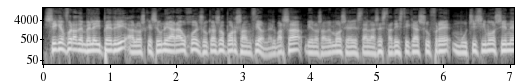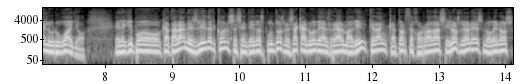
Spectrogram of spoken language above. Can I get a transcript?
Siguen fuera Dembélé y Pedri, a los que se une Araujo en su caso por sanción. El Barça, bien lo sabemos y ahí están las estadísticas, sufre muchísimo sin el uruguayo. El equipo catalán es líder con 62 puntos, le saca 9 al Real Madrid, quedan 14 jornadas y los Leones novenos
